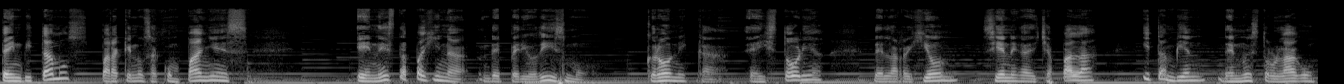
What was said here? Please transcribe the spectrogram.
Te invitamos para que nos acompañes en esta página de periodismo, crónica e historia de la región Ciénega de Chapala y también de nuestro lago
